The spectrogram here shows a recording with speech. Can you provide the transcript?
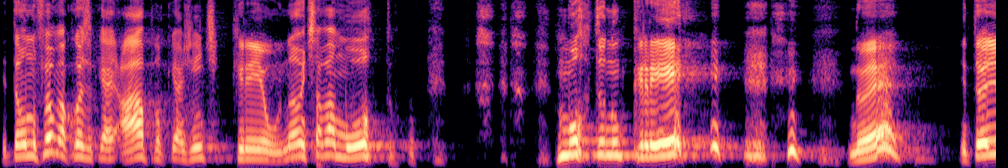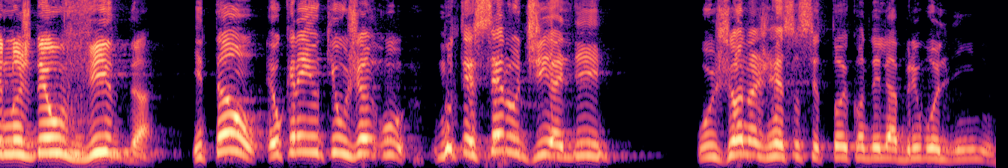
Então não foi uma coisa que, ah, porque a gente creu. Não, a gente estava morto. morto não crê, não é? Então ele nos deu vida. Então, eu creio que o, o, no terceiro dia ali, o Jonas ressuscitou e quando ele abriu o olhinho,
